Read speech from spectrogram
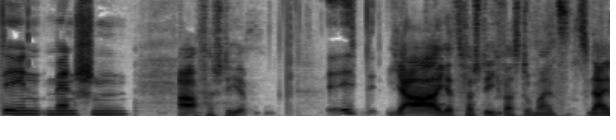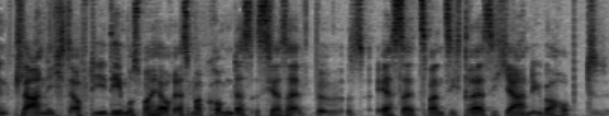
den Menschen. Ah, verstehe. Ja, jetzt verstehe ich, was du meinst. Nein, klar nicht. Auf die Idee muss man ja auch erstmal kommen. Das ist ja seit, erst seit 20, 30 Jahren überhaupt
